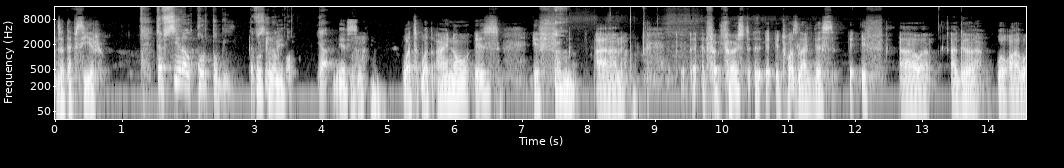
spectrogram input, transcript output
the tafsir Tafsir al-Qurtubi. Tafsir al-Qurtubi. Yeah. Yes. Mm-hmm. What what I know is if um, f- first i- it was like this: if uh, a girl or uh,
